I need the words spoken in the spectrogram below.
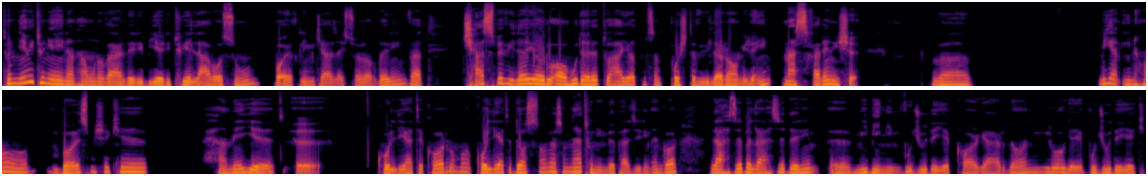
تو نمی‌تونی اینان همونو ورداری بیاری توی لواسون؟ با اقلیمی که ازش سراغ داریم و چسب ویلا یارو آهو داره تو حیات مثلا پشت ویلا را میره. این مسخره میشه. و میگم اینها باعث میشه که همه کلیت کار رو ما کلیت داستان رو اصلا نتونیم بپذیریم. انگار لحظه به لحظه داریم می‌بینیم وجود یک کارگردانی رو یا وجود یک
